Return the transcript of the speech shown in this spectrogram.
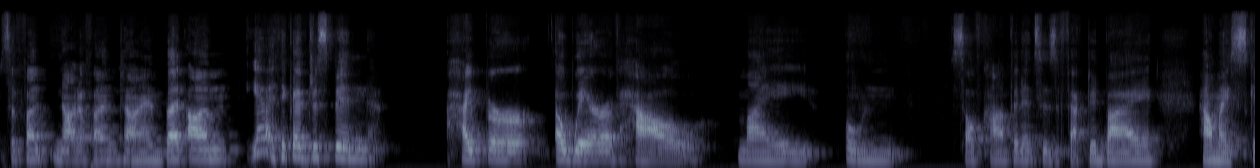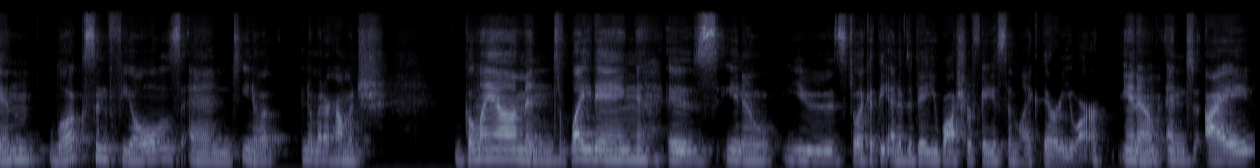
it's a fun not a fun time, but um yeah, I think I've just been hyper aware of how my own self-confidence is affected by how my skin looks and feels and you know no matter how much glam and lighting is you know used like at the end of the day you wash your face and like there you are you know? And i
